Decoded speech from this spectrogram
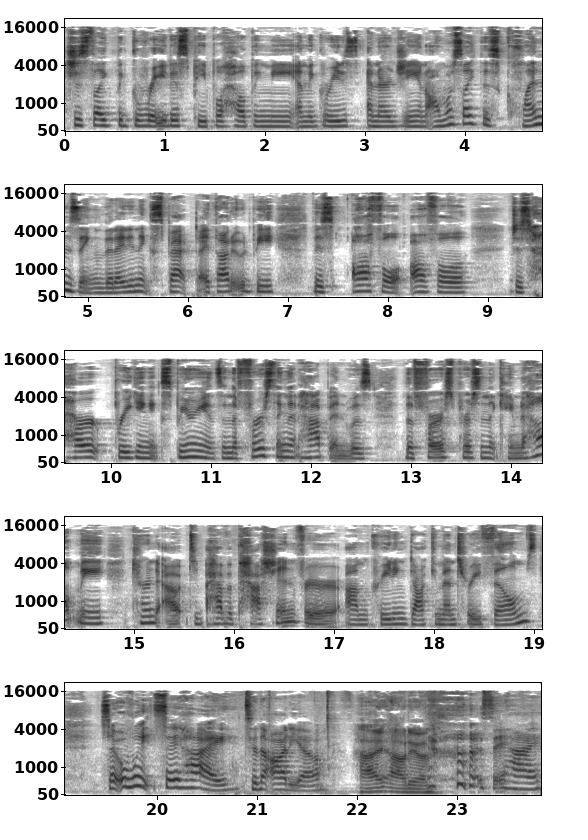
just like the greatest people helping me and the greatest energy and almost like this cleansing that I didn't expect. I thought it would be this awful, awful, just heartbreaking experience. And the first thing that happened was the first person that came to help me turned out to have a passion for um, creating documentary films. So oh, wait, say hi to the audio. Hi, audio. say hi.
